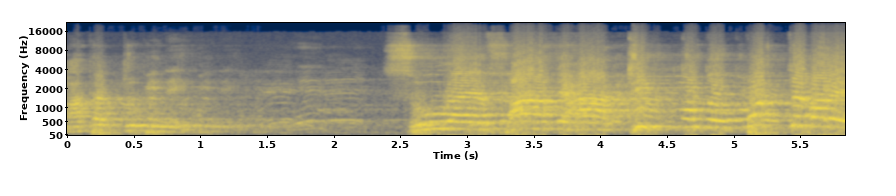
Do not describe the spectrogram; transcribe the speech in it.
মাথার টুপি নেই। ঠিক মতো পড়তে পারে।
